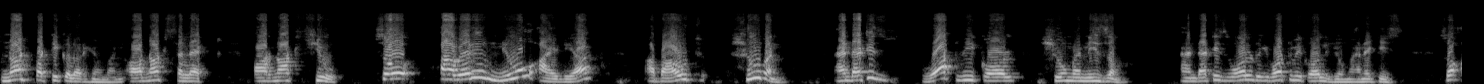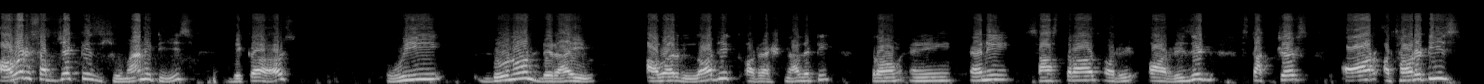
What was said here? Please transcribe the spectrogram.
not particular human or not select or not few. So a very new idea about human and that is what we call humanism and that is what we, what we call humanities. So our subject is humanities because we do not derive our logic or rationality from any any sastras or, or rigid structures or authorities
